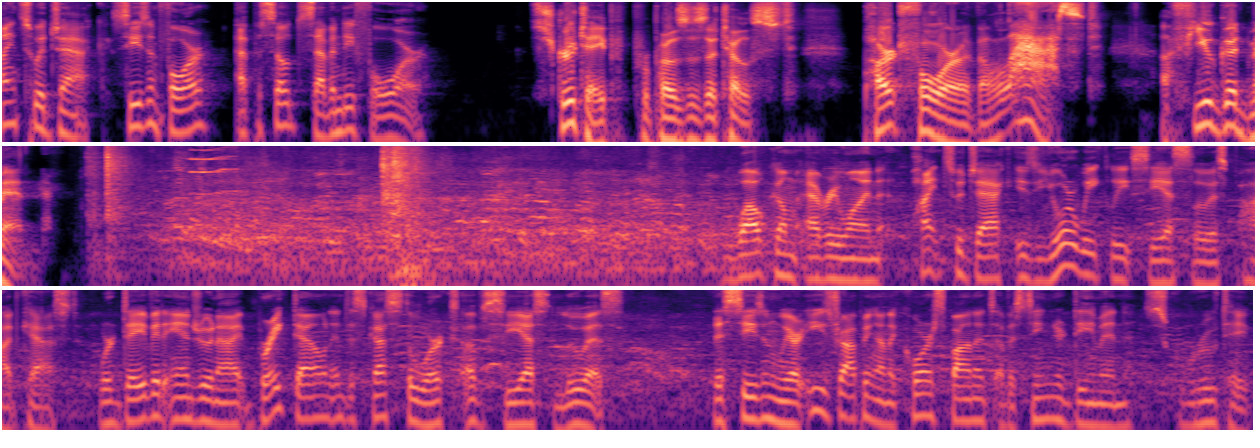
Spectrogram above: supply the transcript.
Pints with Jack, Season 4, Episode 74. Screwtape proposes a toast. Part 4, the last. A few good men. Welcome, everyone. Pints with Jack is your weekly C.S. Lewis podcast, where David, Andrew, and I break down and discuss the works of C.S. Lewis. This season, we are eavesdropping on the correspondence of a senior demon, Screwtape,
